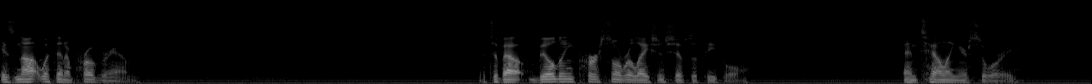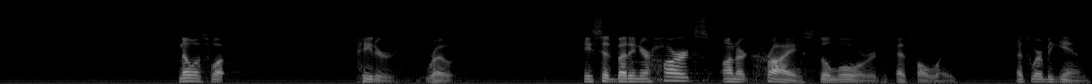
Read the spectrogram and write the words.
is not within a program. It's about building personal relationships with people and telling your story. Notice what Peter wrote. He said, But in your hearts honor Christ the Lord as holy. That's where it begins.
